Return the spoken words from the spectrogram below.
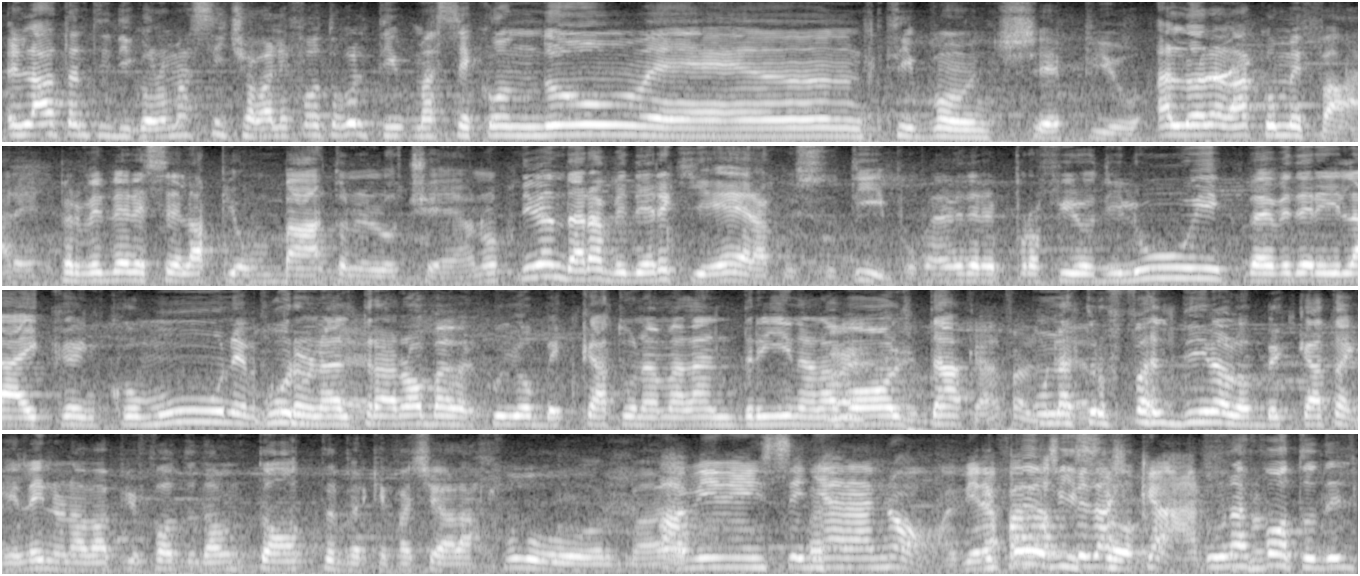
e là tanti dicono: Ma sì, c'aveva le foto col tipo, ma secondo me il tipo non c'è più. Allora là come fare? Per vedere se l'ha piombato nell'oceano. Devi andare a vedere chi era questo tipo. Vai a vedere il profilo di lui, vai a vedere i like in comune. Pure un'altra roba per cui ho beccato una malandrina la Eh, volta. Una truffaldina l'ho beccata che lei non aveva più foto da un tot perché faceva la furba. Ma viene a insegnare a no, viene E a fare la spesa al Carrefour. una foto del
